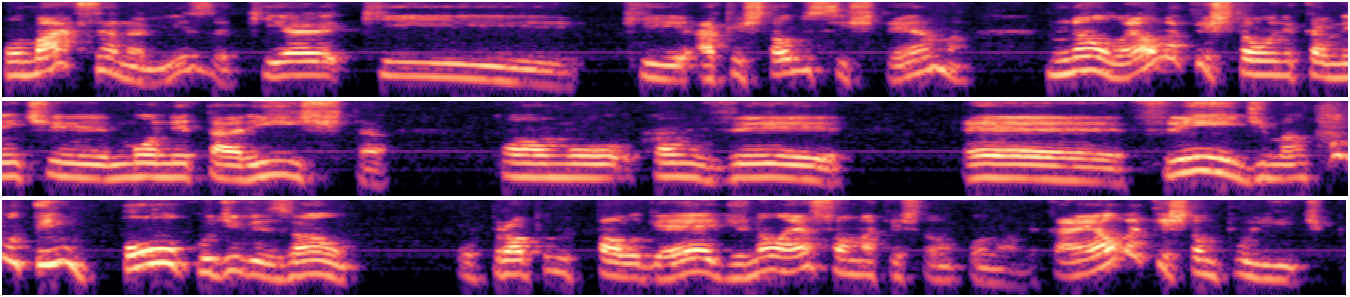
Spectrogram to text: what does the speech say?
o Marx analisa que, é, que, que a questão do sistema não é uma questão unicamente monetarista, como, como vê é, Friedman, como tem um pouco de visão o próprio Paulo Guedes, não é só uma questão econômica, é uma questão política.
